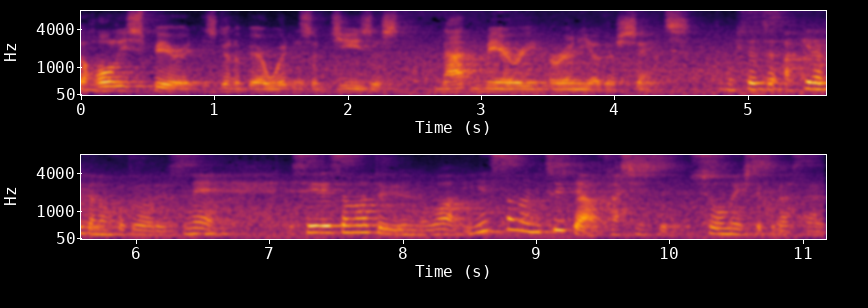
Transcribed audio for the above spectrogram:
The Holy Spirit is going to bear witness of Jesus, not Mary or any other saints. もう一つ明らかなことはですね聖霊様というのはイエス様について証しする証明してくださる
